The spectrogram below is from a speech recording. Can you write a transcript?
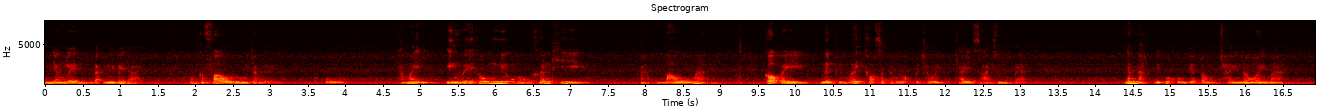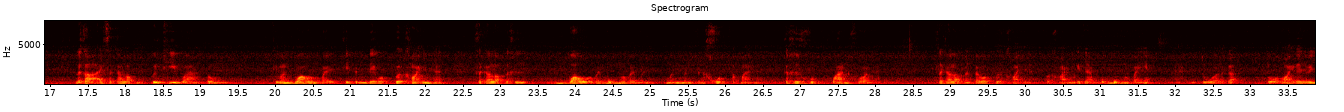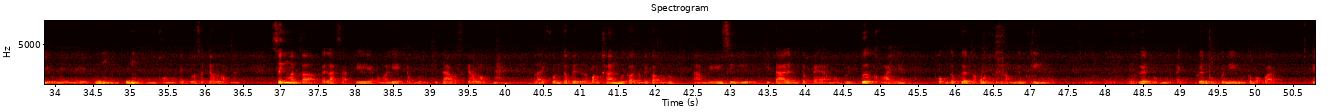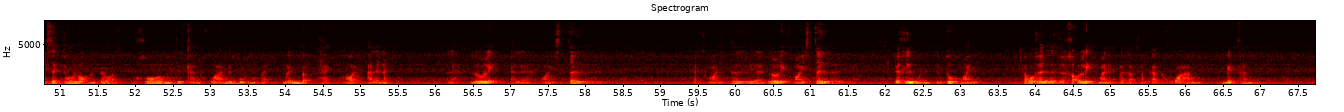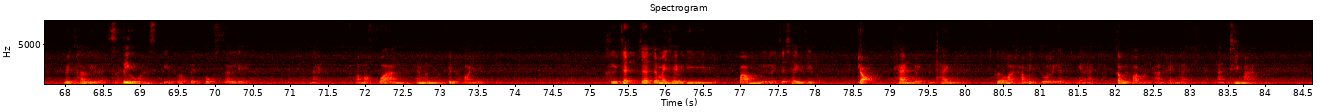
ผมยังเล่นแบบนี้ไม่ได้ ผมก็เฝ้าดูจังเลยนะโอ้ทำไมอิงเวเขานิ้วเขาเคลื่อนที่เบามาก ก็ไปนึกถึงว่าเฮ้ยเขาสกัดหลอกไปใช้ใช้สาย 08 น้ำหนักนี่พวกคงจะต้องใช้น้อยมาก แล้วก็ไอ้สกัดหลอกเนี่ยพื้นที่ว่างตรงที่มันเว้าลงไปที่เป็นเรียกว่าเปลือกหอยนะฮะสกัดหลอกก็คือเว้าเข้าไปบุ๋มเข้าไปเหมือนเหมือนเหมือนเป็นขุดออกมานะก็คือขุดคว้านคอนนะ สกลลอปมันแปลว่าเปลือกหอยนะเปลือกหอยมันก็จะบุ๋มๆลงไปเงี้ยตัวแล้วก็ตัวหอยก็จะไปอยู่ในในอุ้งอุ้งของของไอตัวสกลลอปนั้นซึ่งมันก็เป็นลักษณะที่เรียกเอามาเรียกกับบนกีตาร์ว่าสกลลอปนะหลายคนก็เป็นบางครั้งเมื่อก่อนสมัยก่อนมันก็มีหนังสือกีตาร์เล่มนี้ก็แปลมาเป็นเปลือกหอยเนี่ยผมกับเพื่อนสองคนขำกันกิ้งเลยเพื่อนผมไอเพื่อนผมคนนี้มันก็บอกว่าไอ้สแกลลอปมันแปลว่าคอมันเกิดการคว้านหรือบุ๋มเข้าไป เหมือนแบบแท็กหอยอะไรนะอะไรโรเล็กอะไรนะออยสเตอร์ แท็กออยเตอร์หรือโรเล็กออยสเตอร์อะไรเงี้ยก็คือเหมือนเป็นตัวหอย เขาบอกเขาเขาเหล็กมาเนี่ยแล้วก็ทำการคว้านเมทัลเมทัลหรืออะไรสตีลสตีลก็เป็นพวกสแตนเลสนะเอามาคว้านให้มันเหมือนเป็นหอย คือจะจะจะไม่ใช้วิธีปั๊มหรืออะไรจะใช้วิธีเจาะแท่งเหล็กเป็นแท่ง เพื่อเอามาทำเป็นตัวเรือนอย่างเงี้ยนะก็มีความทนทานแข็งแรงอะที่มา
